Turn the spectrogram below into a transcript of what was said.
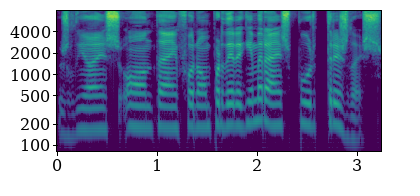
Os Leões ontem foram perder a Guimarães por 3-2.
